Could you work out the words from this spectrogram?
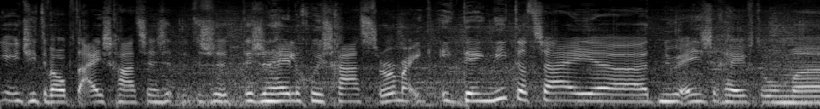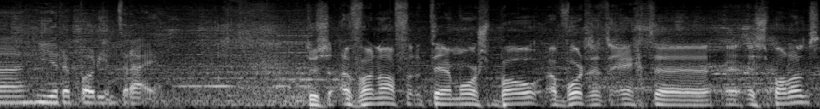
je, je ziet er wel op het ijs schaatsen. Het is, het is een hele goede schaatser hoor. Maar ik, ik denk niet dat zij het nu zich heeft om hier het podium te rijden. Dus vanaf Termors Bo wordt het echt spannend.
